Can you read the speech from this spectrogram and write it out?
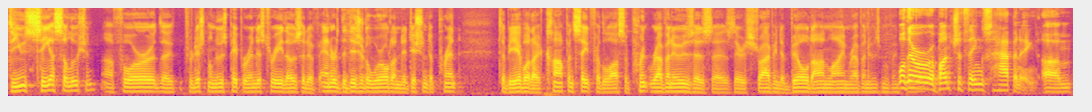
Do you see a solution uh, for the traditional newspaper industry, those that have entered the digital world in addition to print, to be able to compensate for the loss of print revenues as, as they're striving to build online revenues moving Well, forward? there are a bunch of things happening. Um,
